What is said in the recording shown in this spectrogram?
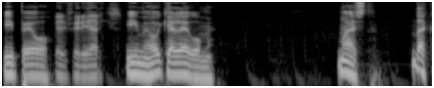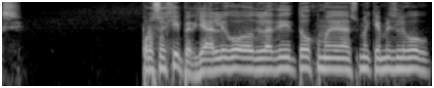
είπε ο. Περιφερειάρχης. Είμαι ο και λέγομαι. Μάλιστα. Εντάξει. Προσοχή, παιδιά. Λίγο, δηλαδή, το έχουμε, ας πούμε, και εμείς λίγο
